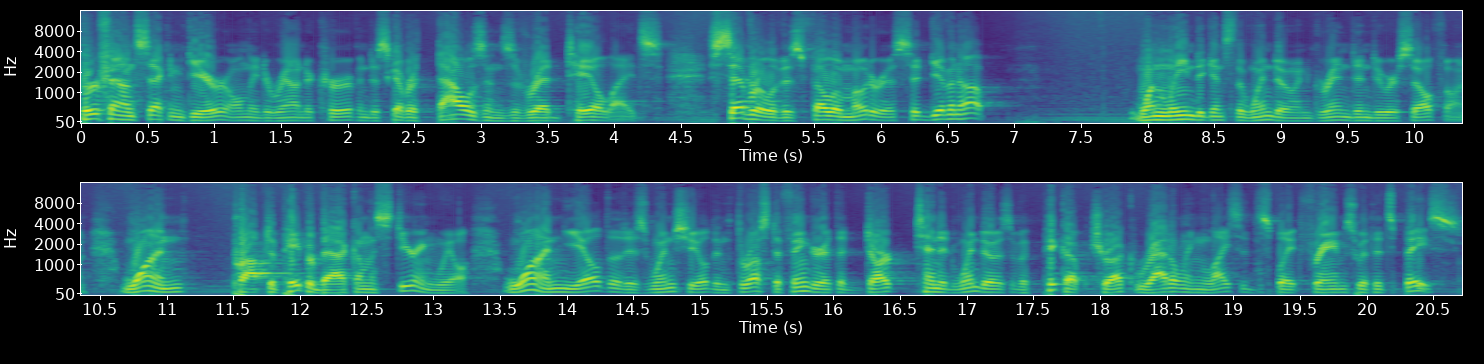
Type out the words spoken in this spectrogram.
Burr found second gear only to round a curve and discover thousands of red taillights. Several of his fellow motorists had given up one leaned against the window and grinned into her cell phone. One propped a paperback on the steering wheel. One yelled at his windshield and thrust a finger at the dark tinted windows of a pickup truck rattling license plate frames with its bass.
